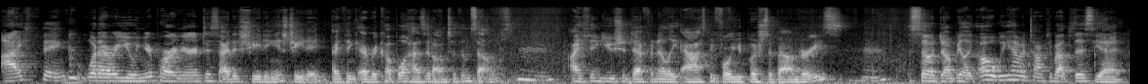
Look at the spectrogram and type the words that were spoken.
I think mm-hmm. whatever you and your partner decide is cheating is cheating. I think every couple has it onto themselves. Mm-hmm. I think you should definitely ask before you push the boundaries. Mm-hmm. So don't be like, oh, we haven't talked about this yet,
